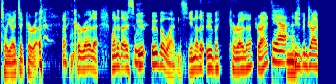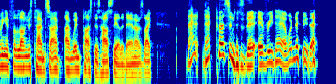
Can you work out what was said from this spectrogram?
Toyota Corolla. Corolla, one of those U- Uber ones. You know the Uber Corolla, right? Yeah. Mm. He's been driving it for the longest time. So I've, I went past his house the other day and I was like, that that person is there every day. I wonder who that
